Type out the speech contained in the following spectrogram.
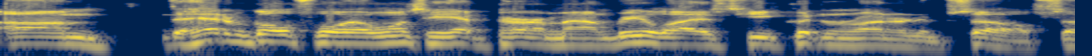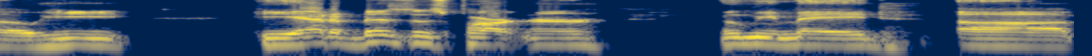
Um, the head of Gulf Oil, once he had Paramount, realized he couldn't run it himself. So he he had a business partner whom he made uh,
